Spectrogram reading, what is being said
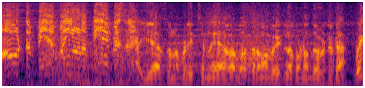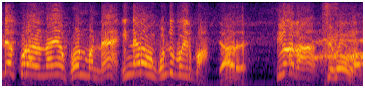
மாவட்ட பிஏ மயில்வானம் பிஏ பேசுறேன். ஐயா சொன்னபடி சின்னையாவை பத்திரமா வீட்டுல கொண்டு வந்து விட்டுட்டேன். விடக்கூடாதுன்னு தான் போன் பண்ணேன். இந்நேரம் அவன் கொண்டு போயிருப்பான். யாரு? சிவாதான் சிவவா?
